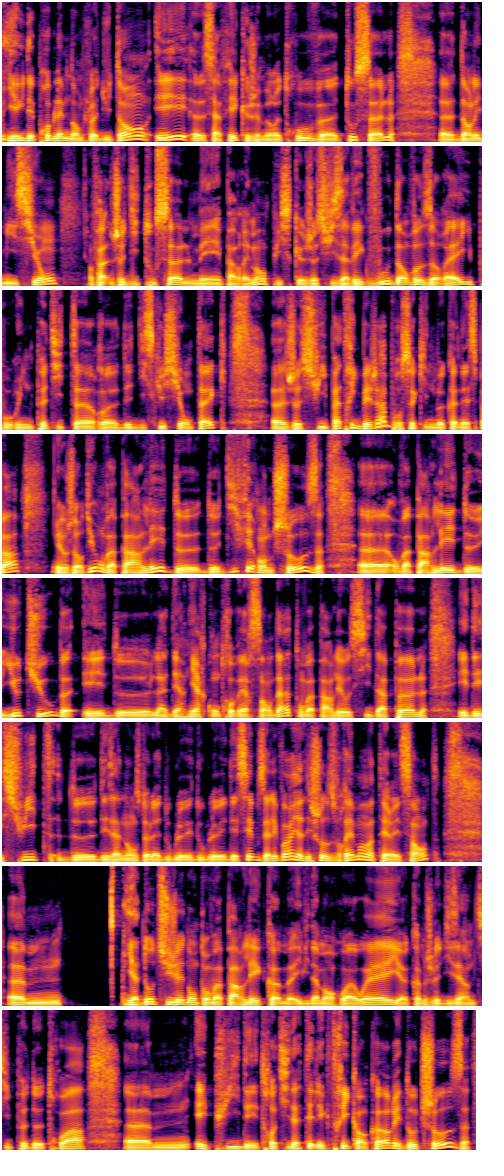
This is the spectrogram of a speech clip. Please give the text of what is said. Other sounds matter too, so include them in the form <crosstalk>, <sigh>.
il y a eu des problèmes d'emploi du temps et euh, ça fait que je me retrouve euh, tout seul euh, dans l'émission. Enfin, je dis tout seul, mais pas vraiment, puisque je suis avec vous dans vos oreilles pour une petite heure de discussion tech. je suis Patrick Béja, pour ceux qui ne me connaissent pas, et aujourd'hui, on va parler de, de différentes choses. on va parler de YouTube et de la dernière controverse en date. On va parler aussi d'Apple et des suites de, des annonces de la WWDC. Vous allez voir, il y a des choses vraiment intéressantes. Il y a d'autres sujets dont on va parler, comme évidemment Huawei, euh, comme je le disais, un petit peu de 3, euh, et puis des trottinettes <laughs> électriques encore, et d'autres choses.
